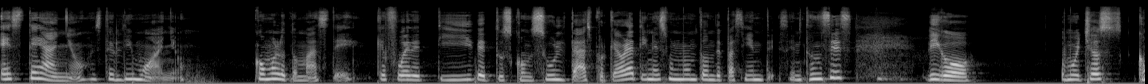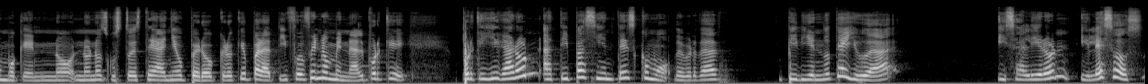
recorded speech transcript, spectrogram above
este año, este último año, ¿cómo lo tomaste? ¿Qué fue de ti, de tus consultas? Porque ahora tienes un montón de pacientes. Entonces, digo, muchos como que no, no nos gustó este año, pero creo que para ti fue fenomenal porque, porque llegaron a ti pacientes como de verdad pidiéndote ayuda y salieron ilesos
